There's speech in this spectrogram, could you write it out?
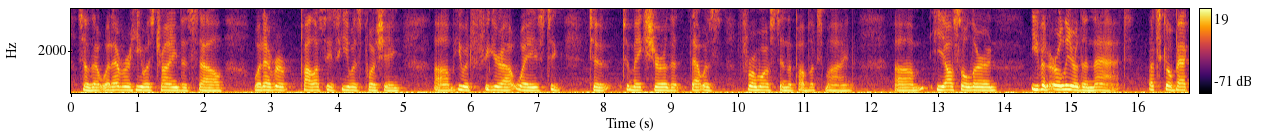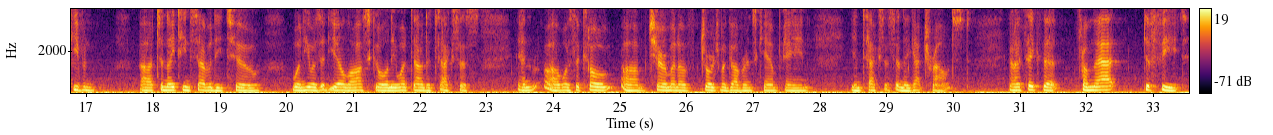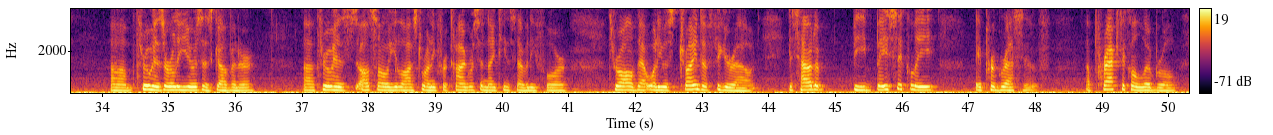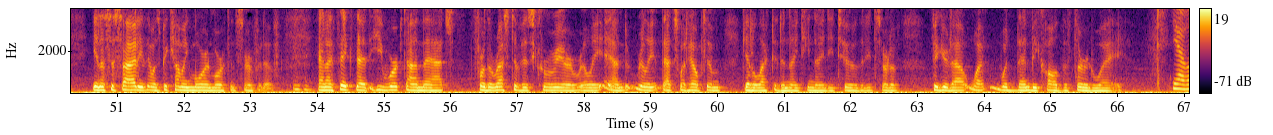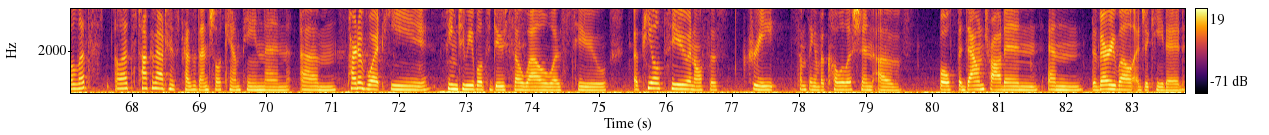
so that whatever he was trying to sell, whatever policies he was pushing, um, he would figure out ways to, to, to make sure that that was foremost in the public's mind. Um, he also learned even earlier than that. Let's go back even uh, to 1972 when he was at Yale Law School and he went down to Texas and uh, was the co um, chairman of George McGovern's campaign in Texas, and they got trounced. And I think that from that defeat, um, through his early years as governor, Uh, through his, also, he lost running for Congress in 1974. Through all of that, what he was trying to figure out is how to be basically a progressive, a practical liberal in a society that was becoming more and more conservative. Mm-hmm. And I think that he worked on that for the rest of his career, really, and really that's what helped him get elected in 1992, that he'd sort of figured out what would then be called the third way. Yeah, well, let's let's talk about his presidential campaign then. Um, part of what he seemed to be able to do so well was to appeal to and also create something of a coalition of both the downtrodden and the very well educated.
